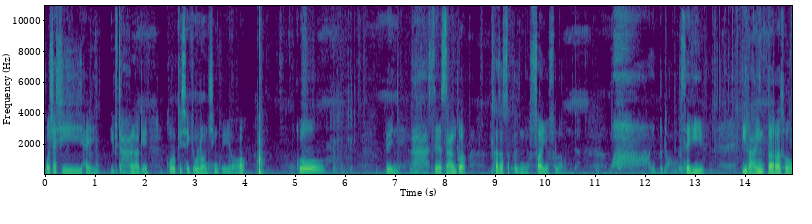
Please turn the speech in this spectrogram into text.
뽀샤시하게 이부장하게 그렇게 색이 올라온 친구예요. 고 여기 있네. 아, 제가 싼 거 찾았었거든요. 파이어 플라워입니다. 와, 이쁘다. 색이 이 라인 따라서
